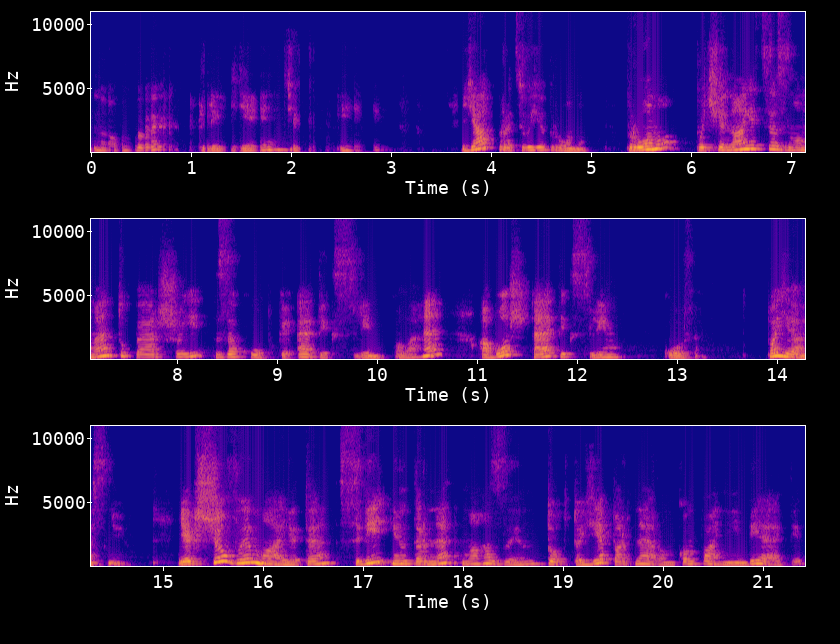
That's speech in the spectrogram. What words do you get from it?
нових клієнтів. І як працює промо? Промо починається з моменту першої закупки Epic Slim Collagen або ж Epic Slim Coffee. Пояснюю. Якщо ви маєте свій інтернет-магазин, тобто є партнером компанії BeEpic,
